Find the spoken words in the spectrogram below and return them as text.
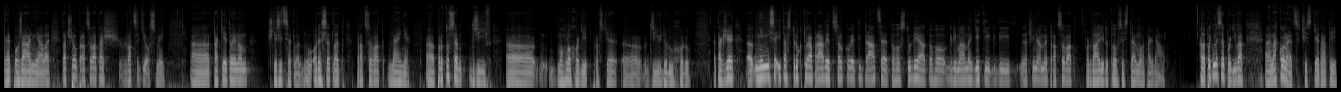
ne pořádně, ale začnou pracovat až v 28, tak je to jenom 40 let, budou o 10 let pracovat méně. Eh, proto jsem dřív uh, mohlo chodit prostě uh, dřív do důchodu. Takže mění se i ta struktura právě celkově té práce, toho studia, toho, kdy máme děti, kdy začínáme pracovat, odvádět do toho systému a tak dále. Ale pojďme se podívat nakonec čistě na ty,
